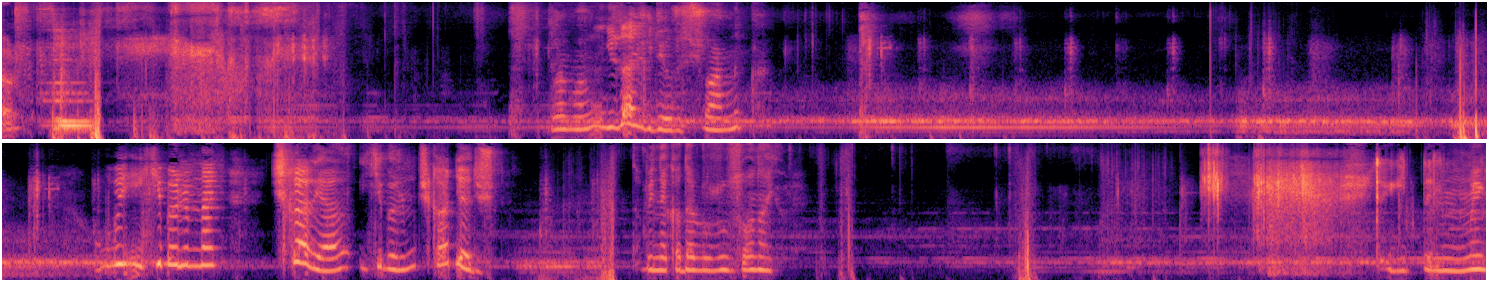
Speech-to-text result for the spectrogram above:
Tamam. Tamam. Güzel gidiyoruz şu anlık. Bu iki bölümden çıkar ya. İki bölüm çıkar diye düşün. Tabii ne kadar uzun ona göre.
